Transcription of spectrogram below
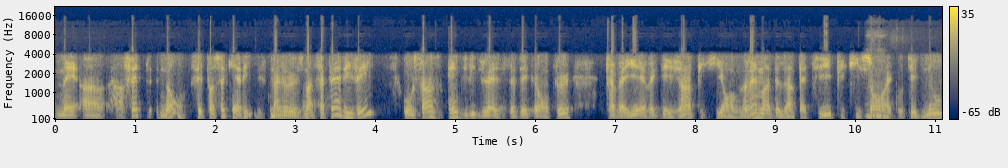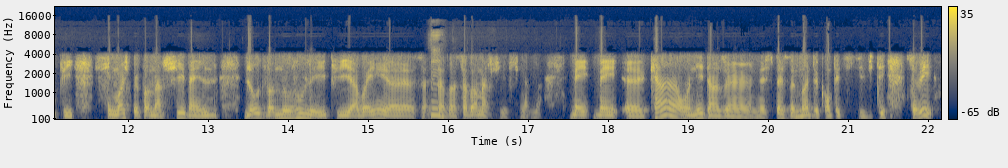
mais en, en, fait, non, c'est pas ça qui arrive, malheureusement. Ça peut arriver au sens individuel, c'est-à-dire qu'on peut travailler avec des gens puis qui ont vraiment de l'empathie puis qui sont mm. à côté de nous puis si moi je peux pas marcher ben l'autre va me rouler puis ah ouais ça, ça, mm. va ça va marcher finalement mais mais quand on est dans une espèce de mode de compétitivité vous savez euh,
